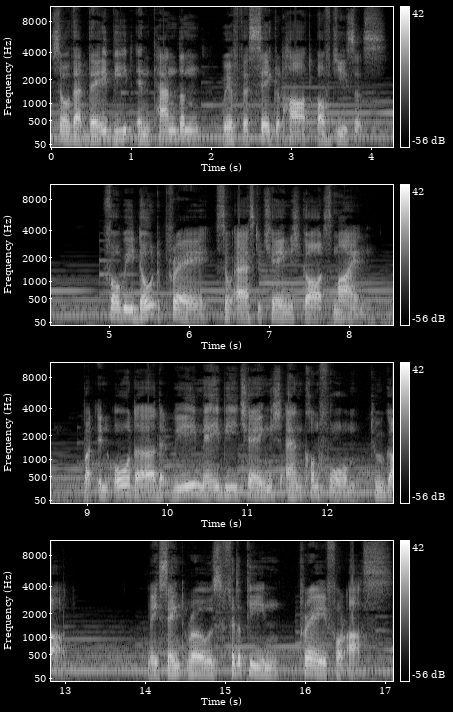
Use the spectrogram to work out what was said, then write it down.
so that they beat in tandem with the Sacred Heart of Jesus. For we don't pray so as to change God's mind, but in order that we may be changed and conform to God. May Saint Rose Philippine pray for us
